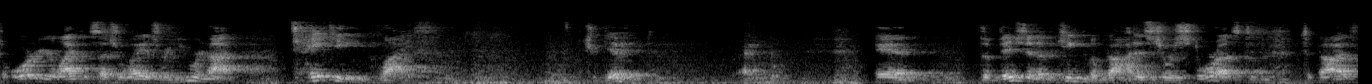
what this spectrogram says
to order your life in such a way as where you are not taking life, but you're giving it, right? And the vision of the kingdom of God is to restore us to, to God's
